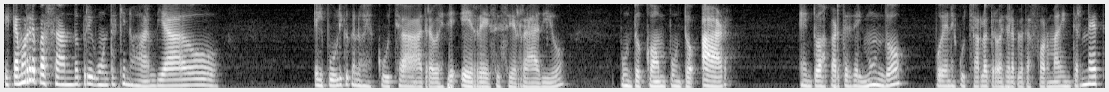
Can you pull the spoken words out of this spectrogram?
Estamos repasando preguntas que nos ha enviado el público que nos escucha a través de rscradio.com.ar en todas partes del mundo. Pueden escucharlo a través de la plataforma de internet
